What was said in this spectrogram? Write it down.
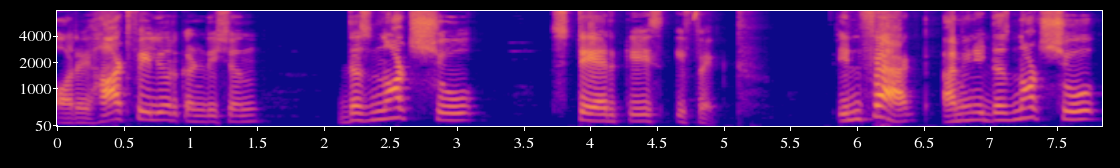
or a heart failure condition does not show staircase effect. In fact, I mean it does not show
